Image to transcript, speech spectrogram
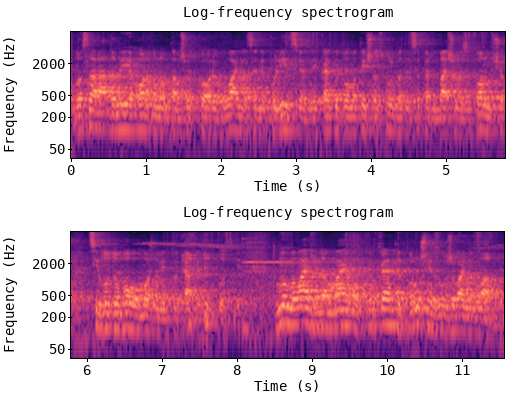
Обласна рада не є органом там швидкого реагування, це не поліція, не якась дипломатична служба, де це передбачено законом, що цілодобово можна відкликати відпустки. Тому ми майже маємо конкретне порушення зловживання владою.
